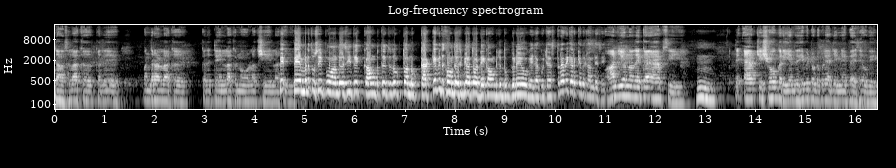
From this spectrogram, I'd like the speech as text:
10 ਲੱਖ ਕਦੇ 15 ਲੱਖ ਕਦੇ 3 ਲੱਖ 9 ਲੱਖ 6 ਲੱਖ ਜੀ। ਪੇਮੈਂਟ ਤੁਸੀਂ ਪਵਾਉਂਦੇ ਸੀ ਤੇ ਅਕਾਊਂਟ ਤੇ ਜਦੋਂ ਤੁਹਾਨੂੰ ਕਰਕੇ ਵੀ ਦਿਖਾਉਂਦੇ ਸੀ ਵੀ ਆ ਤੁਹਾਡੇ ਅਕਾਊਂਟ 'ਚ ਦੁੱਗਣੇ ਹੋ ਗਏ ਜਾਂ ਕੁਝ ਇਸ ਤਰ੍ਹਾਂ ਵੀ ਕਰਕੇ ਦਿਖਾਉਂਦੇ ਸੀ? ਹਾਂਜੀ ਉਹਨਾਂ ਦਾ ਇੱਕ ਐਪ ਸੀ। ਹੂੰ। ਤੇ ਐਪ 'ਚ ਸ਼ੋਅ ਕਰੀ ਜਾਂਦੇ ਸੀ ਵੀ ਤੁਹਾਡੇ ਕੋਲੇ ਅੱਜ ਇੰਨੇ ਪੈਸੇ ਹੋ ਗਏ।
